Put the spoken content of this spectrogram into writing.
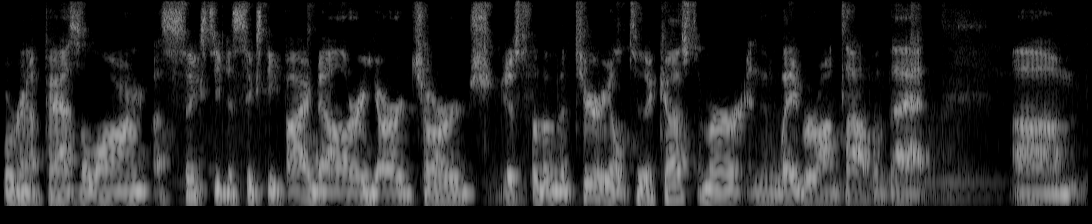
we're going to pass along a sixty to sixty-five dollar a yard charge just for the material to the customer, and then labor on top of that. Um,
